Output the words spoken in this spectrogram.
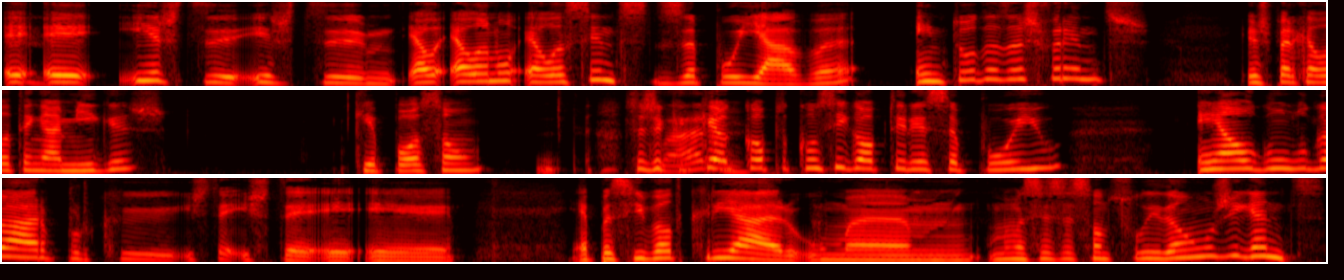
é, é este, este, ela, ela, não- ela sente-se desapoiada em todas as frentes. Eu espero que ela tenha amigas que a possam. Ou seja, que- Claro. que, que consiga obter esse apoio em algum lugar, porque isto é, isto é, é, é, é passível de criar uma, uma sensação de solidão gigante.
